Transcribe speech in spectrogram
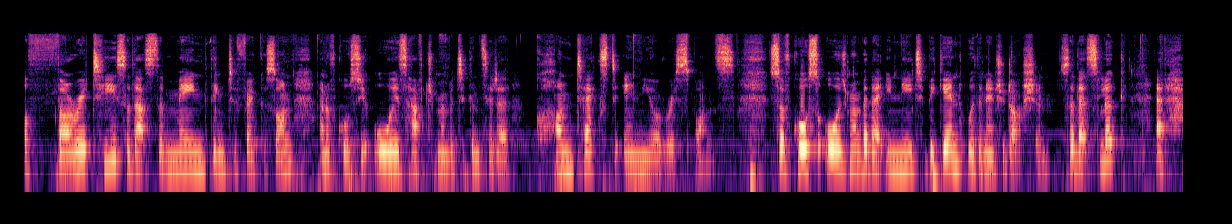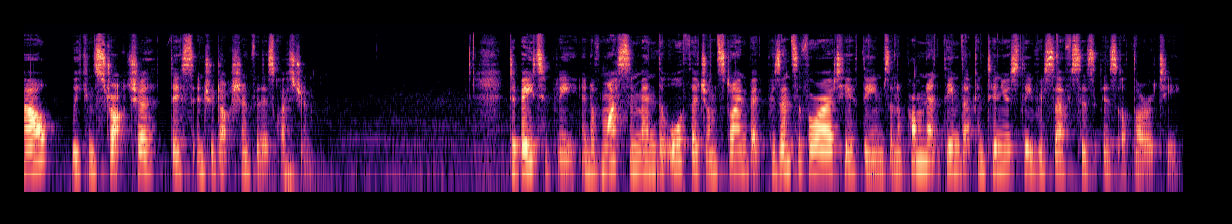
authority. So that's the main thing to focus on. And of course, you always have to remember to consider context in your response. So, of course, always remember that you need to begin with an introduction. So let's look at how we can structure this introduction for this question. Debatably, in Of Mice and Men, the author, John Steinbeck, presents a variety of themes, and a prominent theme that continuously resurfaces is authority.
